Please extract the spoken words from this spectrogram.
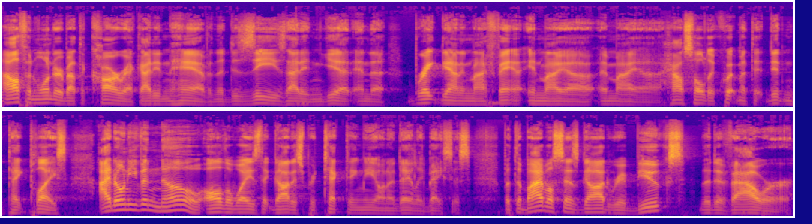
I often wonder about the car wreck I didn't have, and the disease I didn't get, and the breakdown in my fa- in my uh, in my uh, household equipment that didn't take place. I don't even know all the ways that God is protecting me on a daily basis. But the Bible says God rebukes the devourer.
